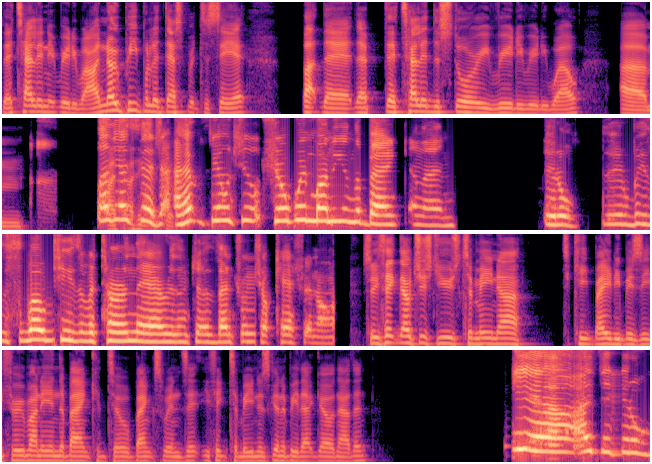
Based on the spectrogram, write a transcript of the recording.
They're telling it really well. I know people are desperate to see it, but they're they're they're telling the story really really well. Um, Like I- I, I said. I have a feeling she'll she'll win money in the bank, and then it'll it'll be the slow tease of a turn there, and then eventually she'll cash in on. So you think they'll just use Tamina to keep Bayley busy through Money in the Bank until Banks wins it? You think Tamina's going to be that girl now? Then Yeah, I think it'll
